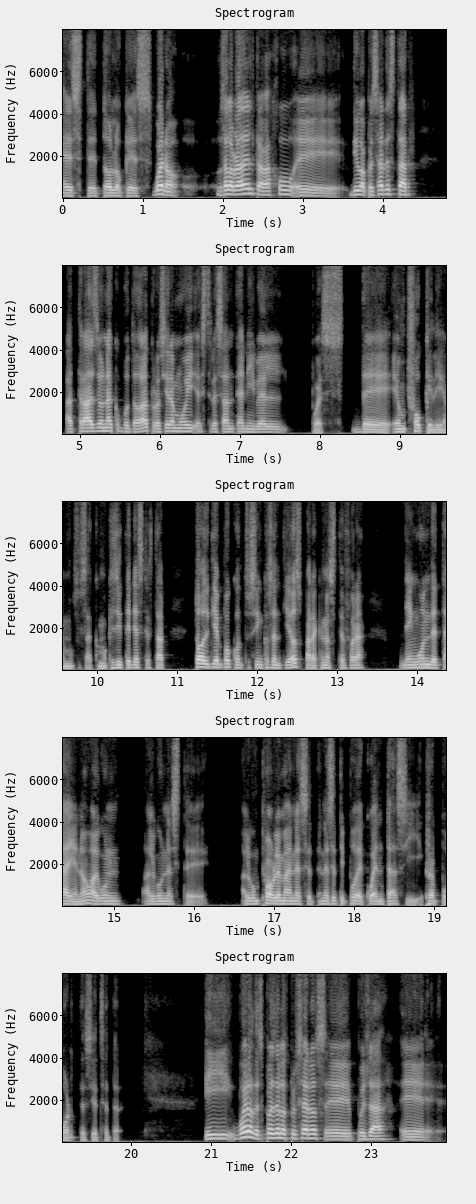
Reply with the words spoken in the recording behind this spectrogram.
Este, todo lo que es, bueno, o sea, la verdad el trabajo, eh, digo, a pesar de estar atrás de una computadora, pero sí era muy estresante a nivel, pues, de enfoque, digamos, o sea, como que sí tenías que estar todo el tiempo con tus cinco sentidos para que no se te fuera ningún detalle, ¿no? Algún, algún, este, algún problema en ese, en ese tipo de cuentas y reportes y etcétera. Y bueno, después de los cruceros, eh, pues ya eh,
